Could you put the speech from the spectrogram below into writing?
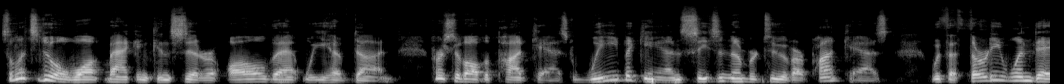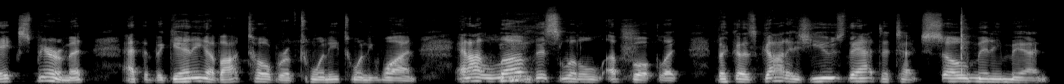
So let's do a walk back and consider all that we have done. First of all, the podcast. We began season number two of our podcast with a 31 day experiment at the beginning of October of 2021. And I love this little uh, booklet because God has used that to touch so many men.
